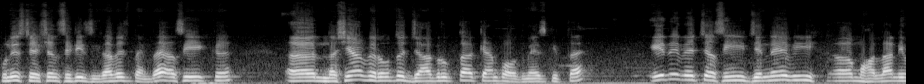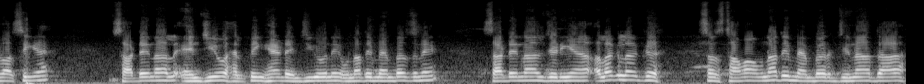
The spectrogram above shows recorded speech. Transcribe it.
police station city Zira ਵਿੱਚ ਪੈਂਦਾ ਹੈ। ਅਸੀਂ ਇੱਕ ਨਸ਼ਿਆਂ ਵਿਰੁੱਧ ਜਾਗਰੂਕਤਾ ਕੈਂਪ ਆਰਗੇਨਾਈਜ਼ ਕੀਤਾ ਹੈ। ਇਹਦੇ ਵਿੱਚ ਅਸੀਂ ਜਿੰਨੇ ਵੀ ਮੁਹੱਲਾ ਨਿਵਾਸੀ ਹੈ, ਸਾਡੇ ਨਾਲ ਐਨਜੀਓ ਹੈਲਪਿੰਗ ਹੈਂਡ ਐਨਜੀਓ ਨੇ, ਉਹਨਾਂ ਦੇ ਮੈਂਬਰਸ ਨੇ, ਸਾਡੇ ਨਾਲ ਜਿਹੜੀਆਂ ਅਲੱਗ-ਅਲੱਗ ਸੰਸਥਾਵਾਂ ਉਹਨਾਂ ਦੇ ਮੈਂਬਰ ਜਿਨ੍ਹਾਂ ਦਾ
